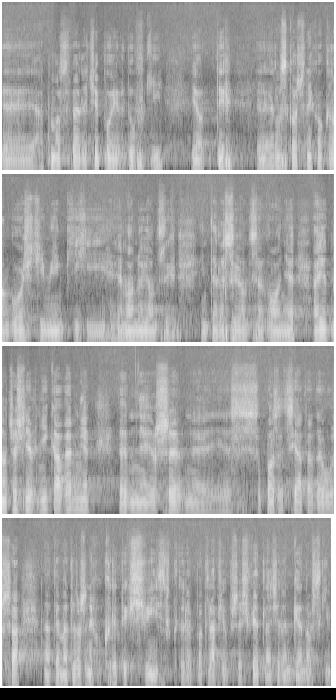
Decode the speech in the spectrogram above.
e, atmosfery ciepłej wdówki i od tych rozkosznych okrągłości, miękkich i emanujących interesujące wonie, a jednocześnie wnika we mnie już supozycja Tadeusza na temat różnych ukrytych świństw, które potrafił prześwietlać rentgenowskim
